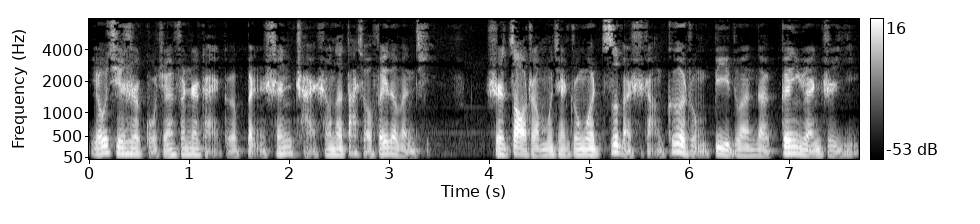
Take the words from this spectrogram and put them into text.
尤其是股权分置改革本身产生的大小非的问题，是造成目前中国资本市场各种弊端的根源之一。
